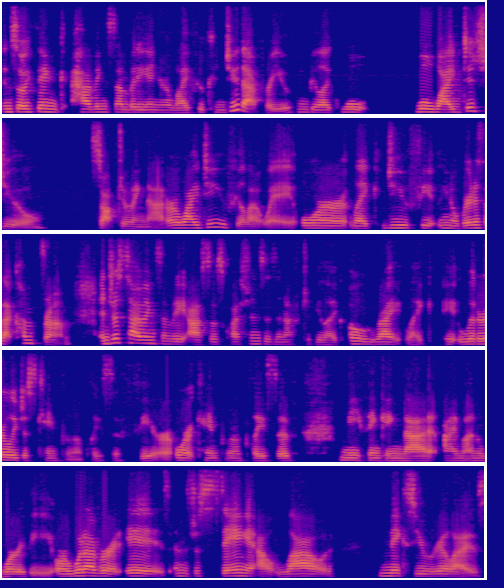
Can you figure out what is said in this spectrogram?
And so I think having somebody in your life who can do that for you, can be like, well, well, why did you? Stop doing that or why do you feel that way? Or like do you feel you know where does that come from? And just having somebody ask those questions is enough to be like oh right like it literally just came from a place of fear or it came from a place of me thinking that i'm unworthy or whatever it is. And just saying it out loud makes you realize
